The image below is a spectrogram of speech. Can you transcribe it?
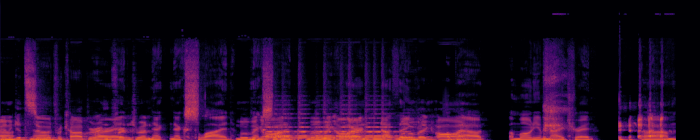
gonna get sued no. for copyright All right, infringement. ne- next slide. Moving next on. Slide. Moving we on. learned nothing Moving on. about ammonium nitrate. Um,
